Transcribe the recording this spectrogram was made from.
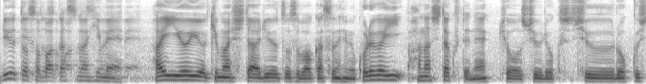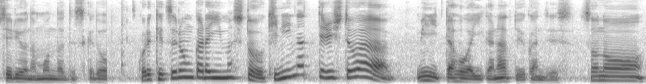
竜とそばかすの姫。はいいよいよ来ました。竜とそばかすの姫。これがいい話したくてね今日収録収録してるようなもんなんですけどこれ結論から言いますと気になってる人は見に行った方がいいかなという感じです。その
